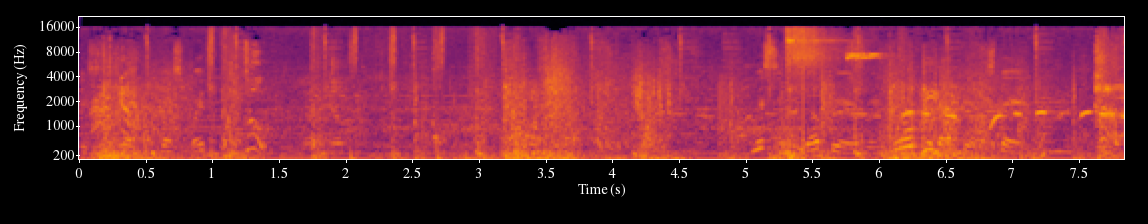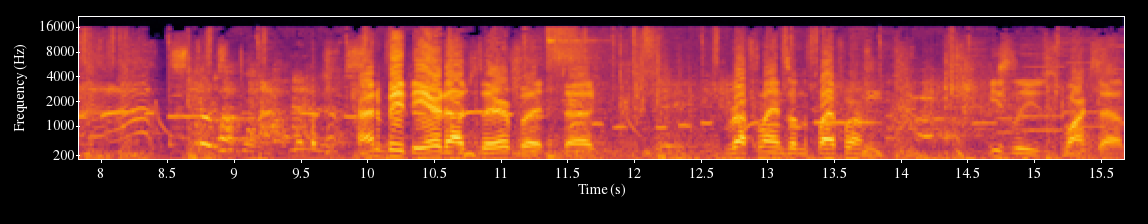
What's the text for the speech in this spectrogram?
This is like the best fight. Missing the up air. We're going for up air instead. Still doesn't get it. Nonetheless. Trying to bait the air dodge there, but uh, Ruff lands on the platform. Easily just walks out.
